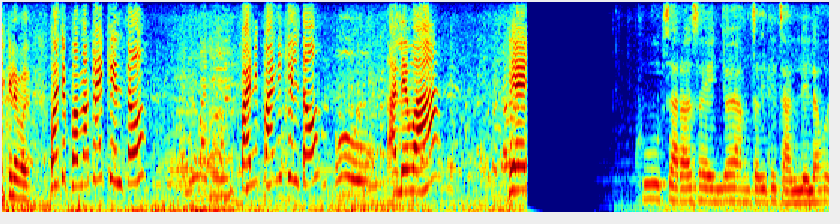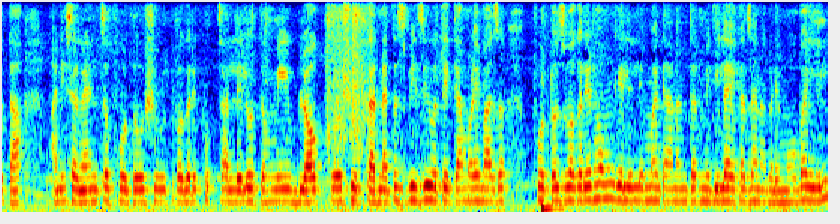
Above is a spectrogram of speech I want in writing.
इकडे बघ. माझे पमा काय खेळतो? पाणी पाणी खेळतो? आले वा. हे. खूप सारा असा एन्जॉय आमचा तिथे चाललेला होता. आणि सगळ्यांचं फोटोशूट वगैरे खूप चाललेलं होतं. मी ब्लॉग शूट करण्यातच बिझी होते. त्यामुळे माझं फोटोज वगैरे राहून गेलेले. मग त्यानंतर मी दिला एका जणाकडे मोबाईल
